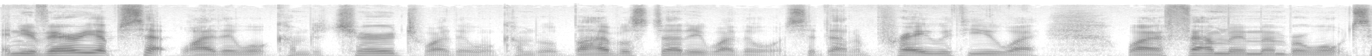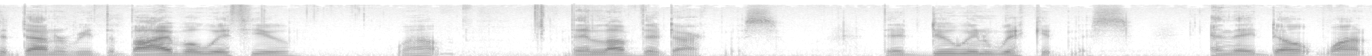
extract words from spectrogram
and you're very upset why they won't come to church, why they won't come to a Bible study, why they won't sit down and pray with you, why, why a family member won't sit down and read the Bible with you. Well, they love their darkness. They're doing wickedness, and they don't want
